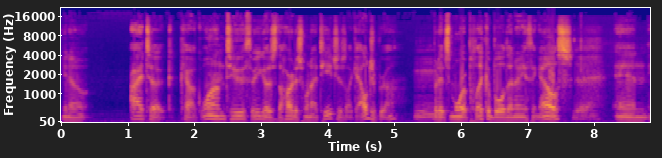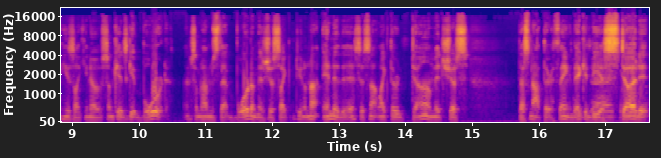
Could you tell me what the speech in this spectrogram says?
you know, I took Calc one, two, three. He Goes the hardest one I teach is like algebra, mm, but it's more applicable than anything else. yeah And he's like, you know, some kids get bored, and sometimes that boredom is just like, dude, I'm not into this. It's not like they're dumb. It's just that's not their thing. They could be a stud at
